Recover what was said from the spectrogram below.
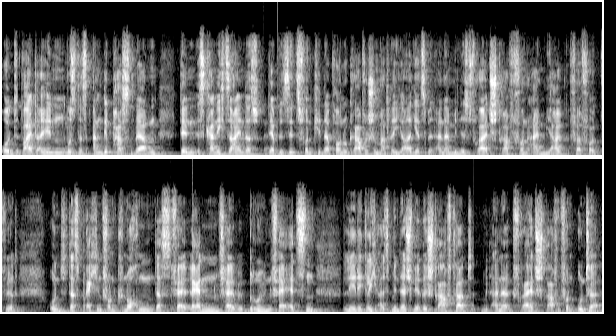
Und weiterhin muss das angepasst werden, denn es kann nicht sein, dass der Besitz von kinderpornografischem Material jetzt mit einer Mindestfreiheitsstrafe von einem Jahr verfolgt wird und das Brechen von Knochen, das Verbrennen, Verbrühen, Verätzen lediglich als minderschwere Straftat mit einer Freiheitsstrafe von unter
